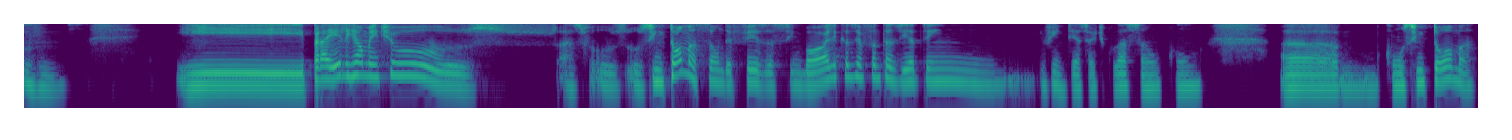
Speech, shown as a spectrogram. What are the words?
Uhum. E pra ele realmente os as os os sintomas são defesas simbólicas e a fantasia tem, enfim, tem essa articulação com, hã, com o sintoma.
